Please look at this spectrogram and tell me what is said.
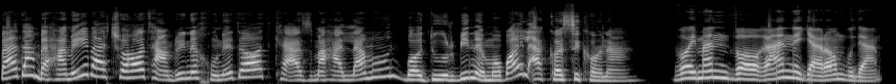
بعدم به همه بچه ها تمرین خونه داد که از محلمون با دوربین موبایل عکاسی کنن. وای من واقعا نگران بودم.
